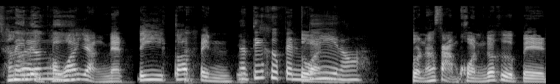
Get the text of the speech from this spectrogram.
ใช่ในเรื่องนี้เพราะว่าอย่างแนตตี้ก็เป็นนัตตี้คือเป็นส่วนดี้เนาะส่วนทั้งสามคนก็คือเป็น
